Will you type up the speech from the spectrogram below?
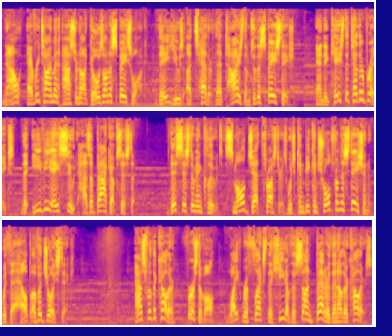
Now, every time an astronaut goes on a spacewalk, they use a tether that ties them to the space station. And in case the tether breaks, the EVA suit has a backup system. This system includes small jet thrusters which can be controlled from the station with the help of a joystick. As for the color, first of all, white reflects the heat of the sun better than other colors,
